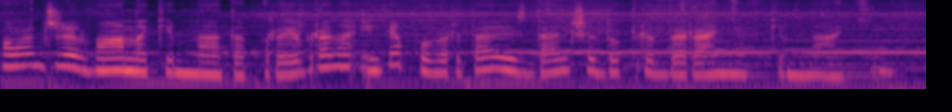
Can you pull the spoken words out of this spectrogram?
Отже, ванна кімната прибрана, і я повертаюсь далі до прибирання в кімнаті.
